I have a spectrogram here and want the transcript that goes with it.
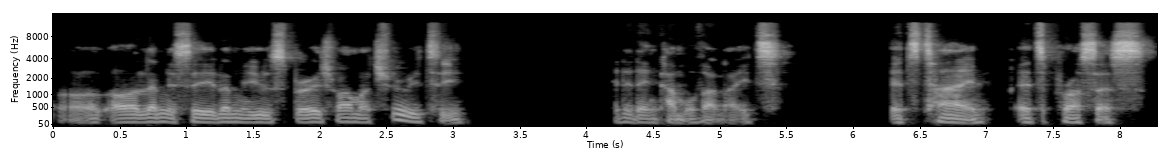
or, or let me say, let me use spiritual maturity it didn't come overnight. It's time, it's process.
